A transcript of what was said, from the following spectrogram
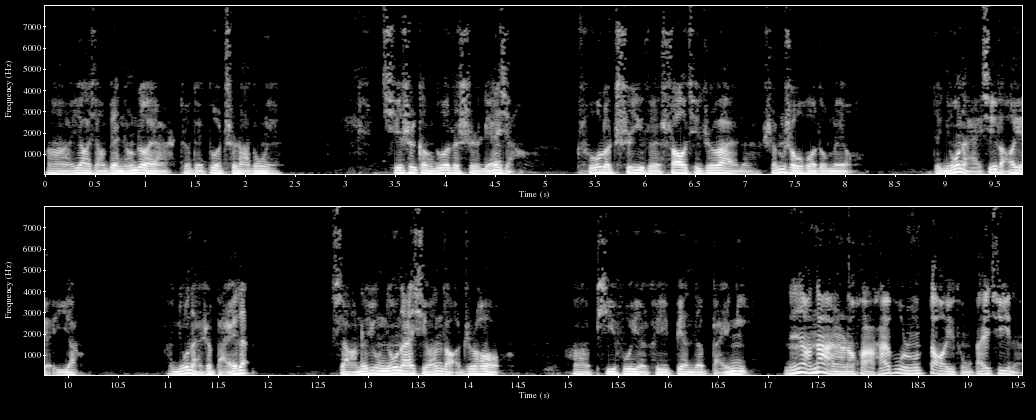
啊，要想变成这样，就得多吃那东西。其实更多的是联想，除了吃一嘴骚气之外呢，什么收获都没有。这牛奶洗澡也一样，啊，牛奶是白的，想着用牛奶洗完澡之后，啊，皮肤也可以变得白腻。您要那样的话，还不如倒一桶白漆呢，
